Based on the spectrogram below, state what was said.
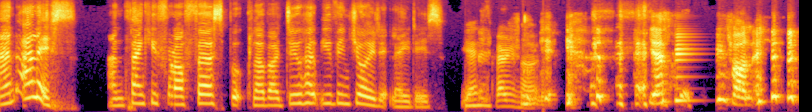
and Alice. And thank you for our first book club. I do hope you've enjoyed it, ladies. Yes, very much. yes, it's been fun.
